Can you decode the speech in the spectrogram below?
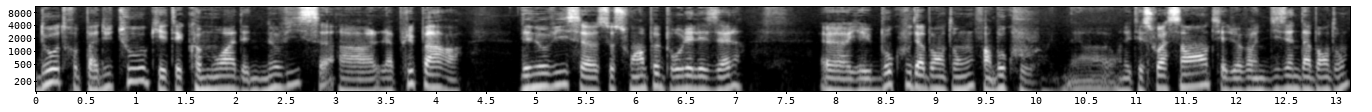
d'autres pas du tout, qui étaient comme moi des novices. Euh, la plupart des novices se sont un peu brûlés les ailes. il y a eu beaucoup d'abandons, enfin beaucoup. on était 60, il y a dû avoir une dizaine d'abandons.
